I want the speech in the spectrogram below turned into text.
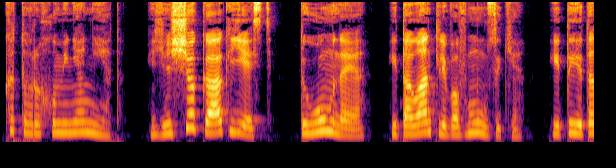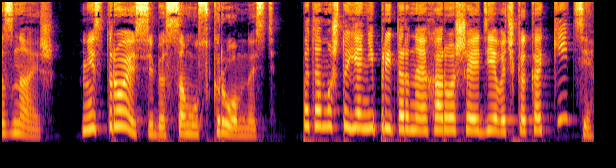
Которых у меня нет. Еще как есть. Ты умная и талантлива в музыке. И ты это знаешь. Не строй из себя саму скромность. Потому что я не приторная хорошая девочка, как Кити.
